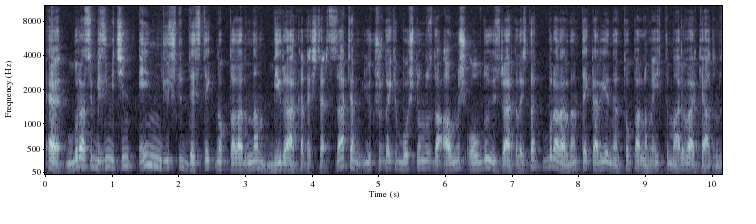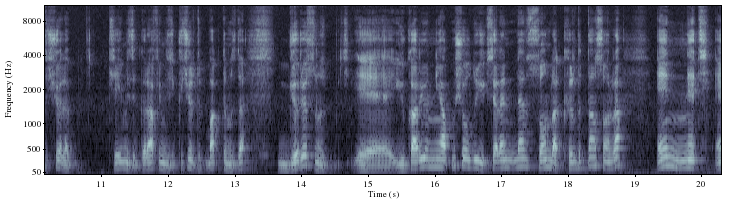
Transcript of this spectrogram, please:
Evet burası bizim için en güçlü destek noktalarından biri arkadaşlar. Zaten şuradaki boşluğumuzu da almış olduğu üzere arkadaşlar buralardan tekrar yeniden toparlama ihtimali var kağıdımızı. Şöyle şeyimizi grafimizi küçültüp baktığımızda görüyorsunuz e, yukarı yönlü yapmış olduğu yükselenden sonra kırdıktan sonra en net e,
